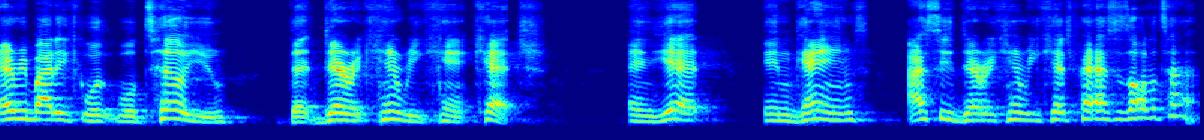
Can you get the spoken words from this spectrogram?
everybody will, will tell you that Derrick Henry can't catch. And yet, in games, I see Derrick Henry catch passes all the time.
